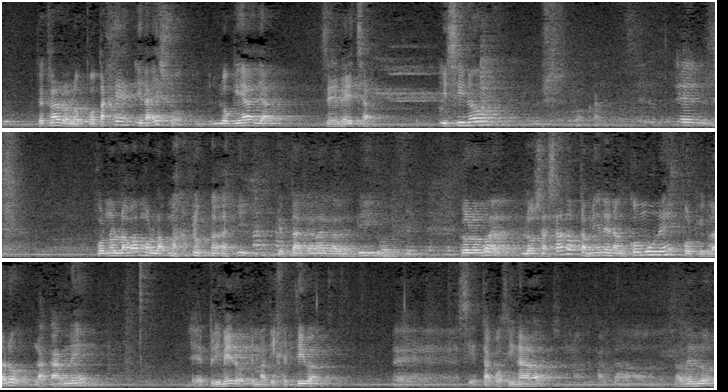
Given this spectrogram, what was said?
Entonces, claro, los potajes era eso, lo que haya se le echa y si no, eh, pues nos lavamos las manos ahí, que está cara calentico. Con lo cual, los asados también eran comunes porque, claro, la carne, eh, primero, es más digestiva eh, si está cocinada, no hace falta saberlo,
